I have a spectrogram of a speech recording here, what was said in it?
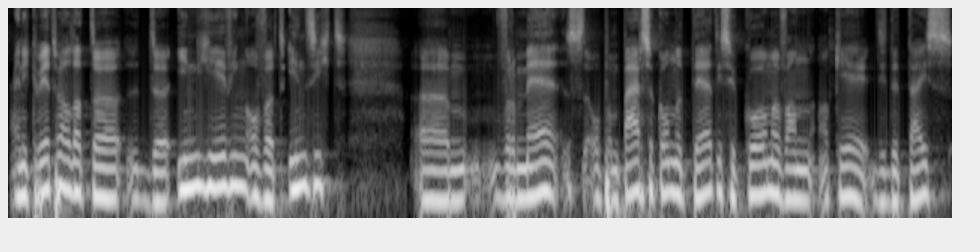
En ik weet wel dat de, de ingeving of het inzicht um, voor mij op een paar seconden tijd is gekomen van oké, die details,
